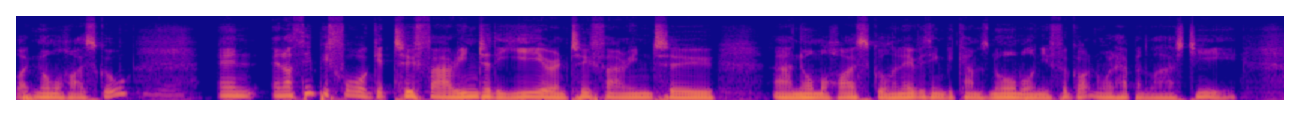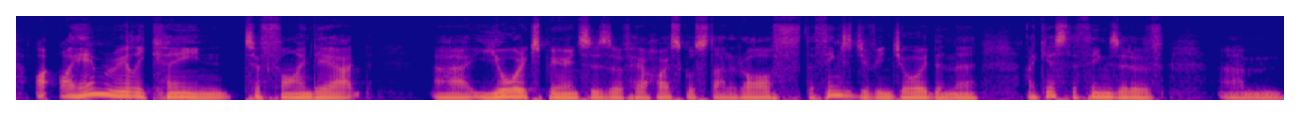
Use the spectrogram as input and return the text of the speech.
like normal high school. And and I think before I get too far into the year and too far into uh, normal high school and everything becomes normal and you've forgotten what happened last year, I, I am really keen to find out uh, your experiences of how high school started off, the things that you've enjoyed, and the I guess the things that have um,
